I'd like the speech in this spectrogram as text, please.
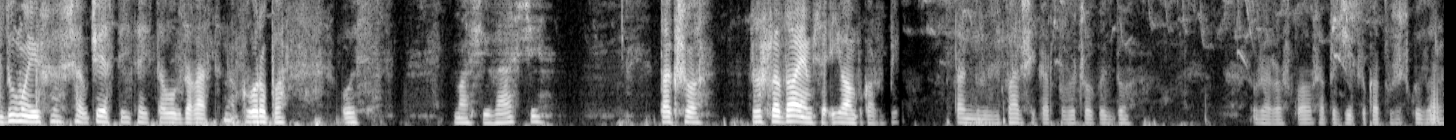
Думаю, що ще в чистий цей ставок завести на коропа. Ось наші вещі. Так що розкладаємося і я вам покажу. Так, друзі, перший карповичок ось до вже розклав, ще причіплю катушечку зараз.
